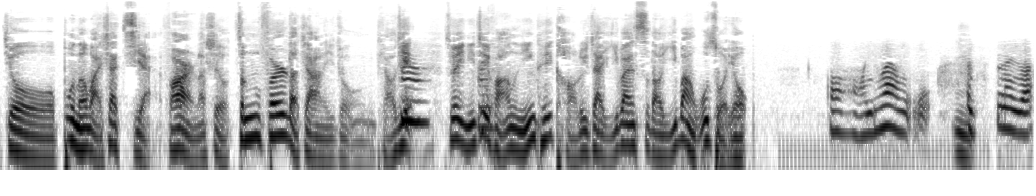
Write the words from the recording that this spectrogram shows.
就不能往下减，反而呢是有增分的这样的一种条件，嗯、所以您这房子您可以考虑在一万四到一万五左右。哦，一万五，嗯，那个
